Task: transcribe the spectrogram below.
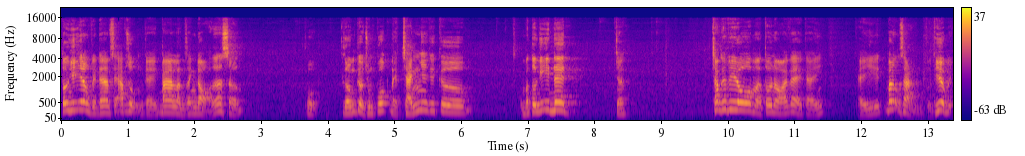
Tôi nghĩ rằng Việt Nam sẽ áp dụng cái ba lần danh đỏ rất là sớm của giống kiểu Trung Quốc để tránh những cái cơ mà tôi nghĩ nên nhá. trong cái video mà tôi nói về cái cái bất động sản thủ thiêm ấy,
